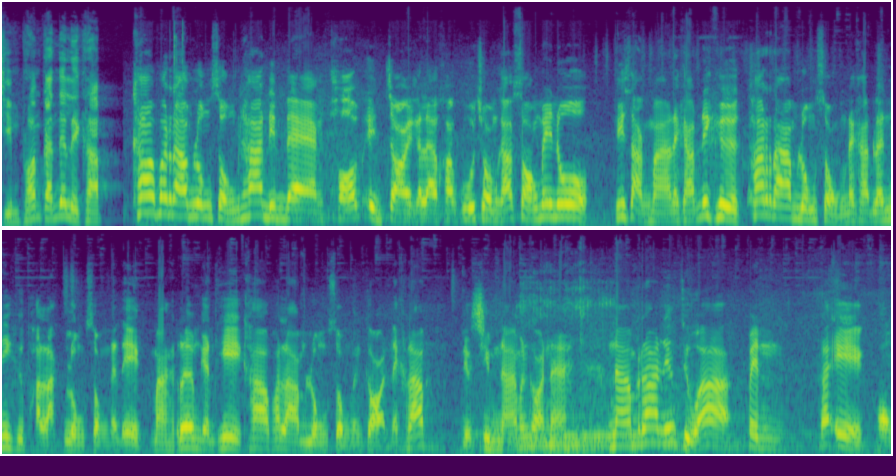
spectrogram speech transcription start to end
ชิมพร้อมกันได้เลยครับข้าวพระรามลงสงท่าดินแดง พร้อมเอนจอยกันแล้วครับคุณผู้ชมครับสองเมนูที่สั่งมานะครับ นี่คือพระรามลงสงนะครับและนี่คือพลักลงสงนั่นเองมาเริ่มกันที่ข้าวพระรามลงสงกันก่อนนะครับ เดี๋ยวชิมน้ำมันก่อนนะ น้ำราดนี่ถือว่าเป็น ระเอกของ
